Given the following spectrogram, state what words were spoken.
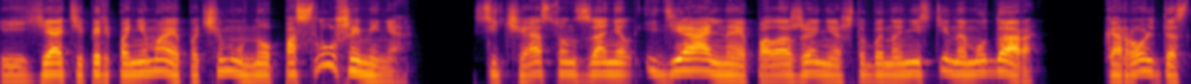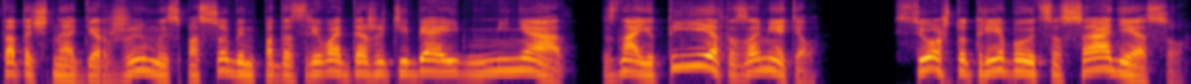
И я теперь понимаю почему, но послушай меня. Сейчас он занял идеальное положение, чтобы нанести нам удар. Король достаточно одержим и способен подозревать даже тебя и меня. Знаю, ты это заметил. Все, что требуется Садиасу,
